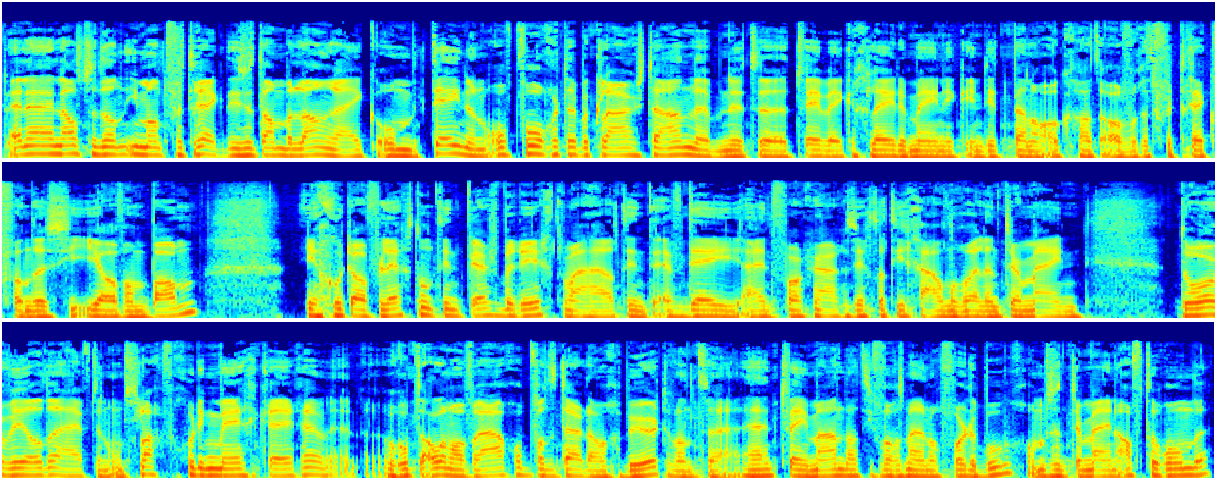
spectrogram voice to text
En, en, als er dan iemand vertrekt, is het dan belangrijk om meteen een opvolger te hebben klaarstaan? We hebben het uh, twee weken geleden, meen ik, in dit panel ook gehad over het vertrek van de CEO van BAM. In goed overleg stond in het persbericht, maar hij had in het FD eind vorig jaar gezegd dat hij graag nog wel een termijn door wilde. Hij heeft een ontslagvergoeding meegekregen. Roept allemaal vragen op wat er daar dan gebeurt. Want uh, twee maanden had hij volgens mij nog voor de boeg om zijn termijn af te ronden.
